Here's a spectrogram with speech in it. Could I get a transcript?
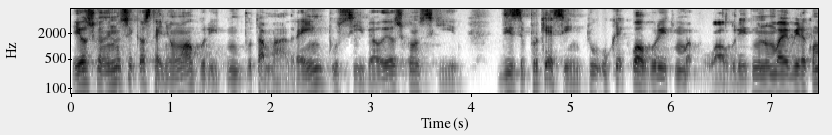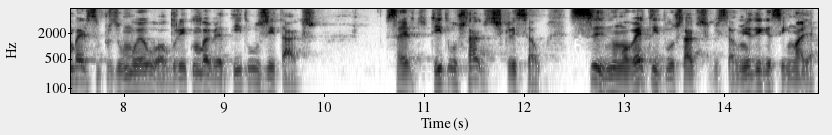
Eles, eu não sei que eles tenham um algoritmo, puta madre, é impossível eles conseguirem dizer, porque é assim, tu, o que é que o algoritmo, o algoritmo não vai vir a conversa, presumo eu, o algoritmo vai ver títulos e tags certo? Título, estado de descrição. Se não houver título, estado de descrição, eu digo assim: olha,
